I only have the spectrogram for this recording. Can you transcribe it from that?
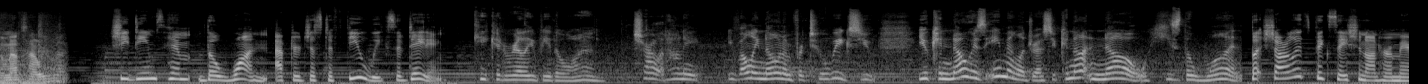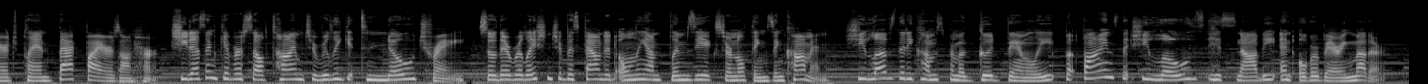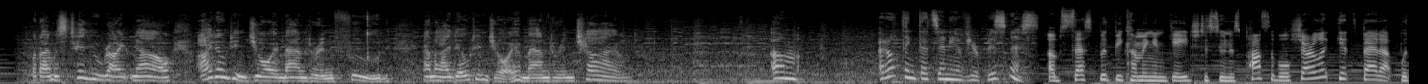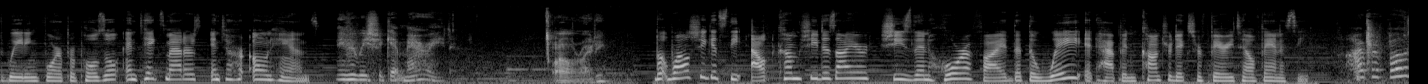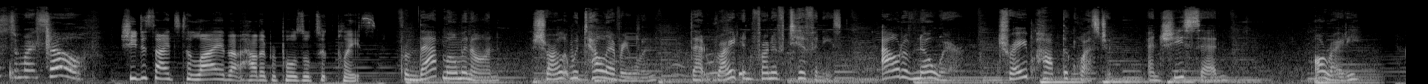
And that's how we met. She deems him the one after just a few weeks of dating. He could really be the one. Charlotte, honey, you've only known him for two weeks. You you can know his email address. You cannot know he's the one. But Charlotte's fixation on her marriage plan backfires on her. She doesn't give herself time to really get to know Trey, so their relationship is founded only on flimsy external things in common. She loves that he comes from a good family, but finds that she loathes his snobby and overbearing mother. But I must tell you right now, I don't enjoy Mandarin food, and I don't enjoy a Mandarin child. Um, I don't think that's any of your business. Obsessed with becoming engaged as soon as possible, Charlotte gets fed up with waiting for a proposal and takes matters into her own hands. Maybe we should get married. Alrighty. But while she gets the outcome she desired, she's then horrified that the way it happened contradicts her fairy tale fantasy. I proposed to myself. She decides to lie about how the proposal took place. From that moment on, Charlotte would tell everyone that right in front of Tiffany's, out of nowhere, Trey popped the question, and she said, Alrighty.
